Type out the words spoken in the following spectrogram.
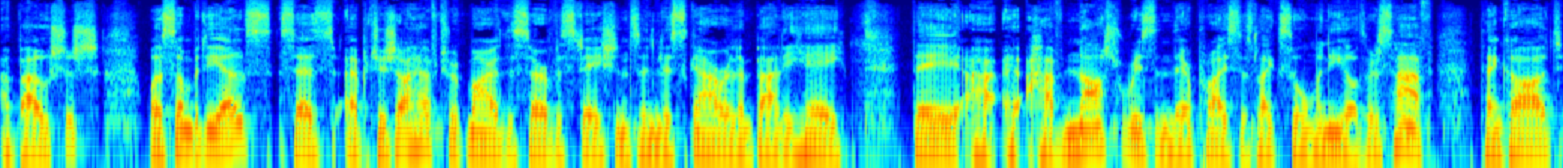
about it? Well, somebody else says, uh, Patricia, I have to admire the service stations in Liscarroll and Ballyhay. They ha- have not risen their prices like so many others have. Thank God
